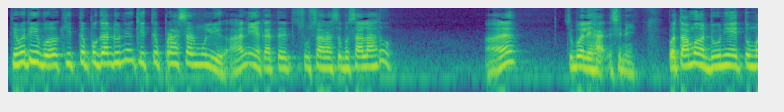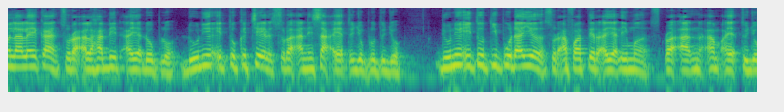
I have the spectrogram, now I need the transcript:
Tiba-tiba kita pegang dunia, kita perasan mulia. Ha, ini yang kata susah rasa bersalah tu. Ha, eh? Cuba lihat di sini. Pertama, dunia itu melalaikan surah Al-Hadid ayat 20. Dunia itu kecil surah An-Nisa ayat 77. Dunia itu tipu daya surah Al-Fatir ayat 5, surah Al-An'am ayat 70.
